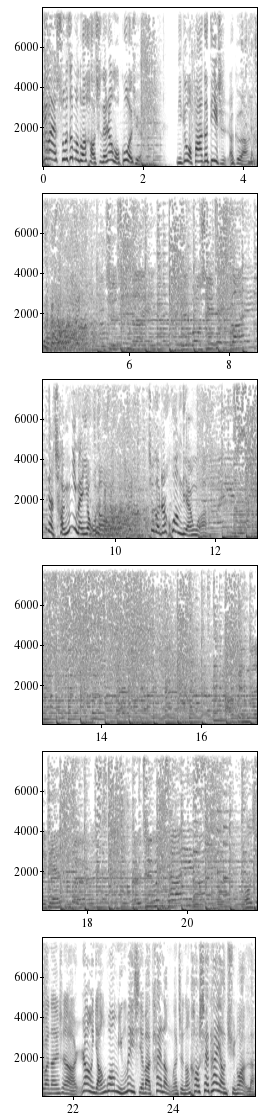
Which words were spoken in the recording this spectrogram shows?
另外说这么多好吃的，让我过去，你给我发个地址啊，哥。一点诚意没有都，就搁这晃点我。我喜欢单身啊，让阳光明媚些吧，太冷了，只能靠晒太阳取暖了。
